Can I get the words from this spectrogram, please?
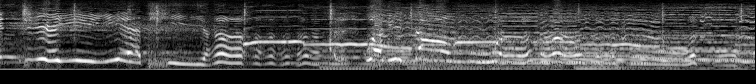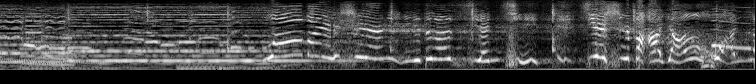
金枝玉叶体呀、我的丈夫啊！我本是你的贤妻，皆是把阳还呐、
